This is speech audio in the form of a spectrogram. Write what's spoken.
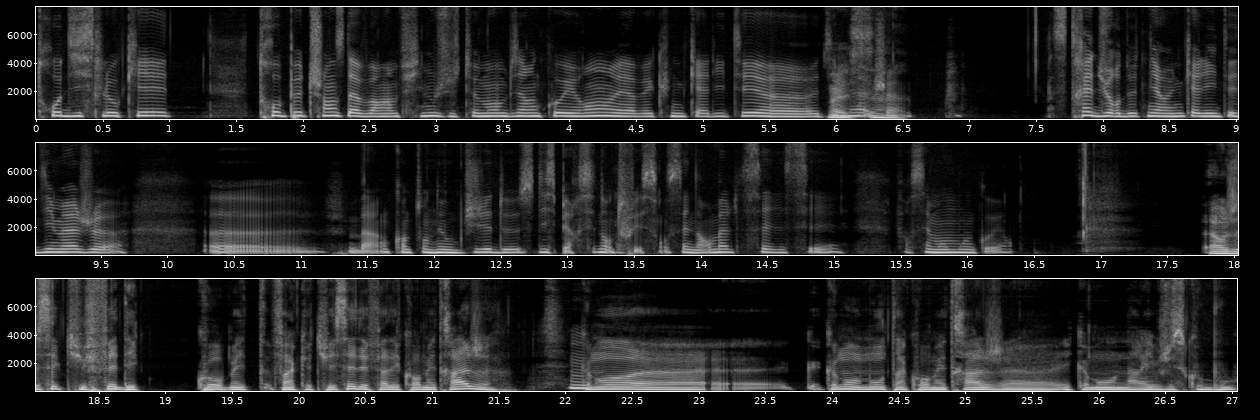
trop disloqué, trop peu de chances d'avoir un film justement bien cohérent et avec une qualité d'image. c'est très dur de tenir une qualité d'image. Bah, quand on est obligé de se disperser dans tous les sens, c'est normal. C'est forcément moins cohérent. Alors, je sais que tu fais des courts enfin que tu essaies de faire des courts métrages. Hmm. Comment euh, comment on monte un court métrage euh, et comment on arrive jusqu'au bout?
